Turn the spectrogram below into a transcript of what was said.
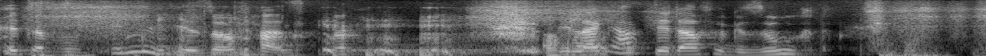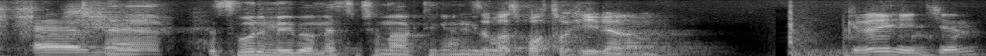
Alter, wo findet ihr sowas? Wie lange habt ihr dafür gesucht? Ähm, äh, es wurde mir über Messenger-Marketing angeboten. Sowas braucht doch jeder. Grillhähnchen.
